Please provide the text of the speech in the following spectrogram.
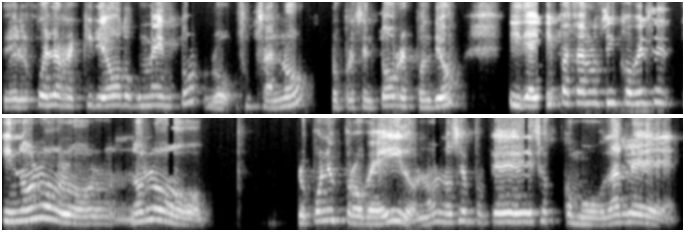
el juez le requirió documento, lo subsanó, lo presentó, respondió, y de ahí pasaron cinco veces y no lo, no lo, lo ponen proveído, ¿no? No sé por qué eso es como darle,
